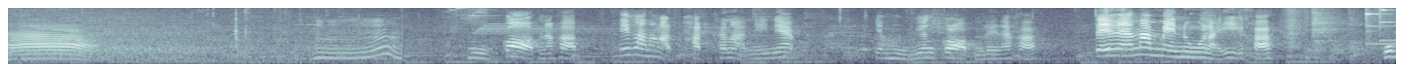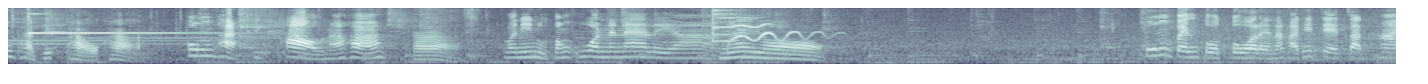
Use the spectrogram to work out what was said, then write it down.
ค่ะหืมหมูกรอบนะคะที่ขนาดผัดขนาดนี้เนี่ยยังหมูยังกรอบอยู่เลยนะคะ เจ๊แนะนำเมนูไหนอีกคะ กุ้งผัดพริกเผาค่ะ กุ้งผัดพริกเผานะคะ ค่ะ วันนี้หนูต้องอ้วนแน่ ๆ เลยอะไม่หรอก กุ้งเป็นตัวตัวๆเลยนะคะ ที่เจ๊จัดให้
